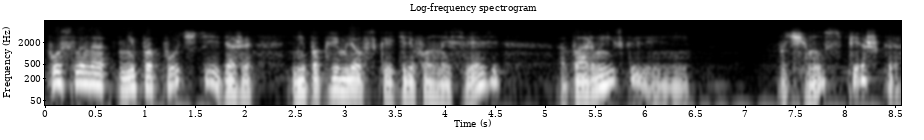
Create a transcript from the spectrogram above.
послана не по почте и даже не по кремлевской телефонной связи, а по армейской линии? почему спешка?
